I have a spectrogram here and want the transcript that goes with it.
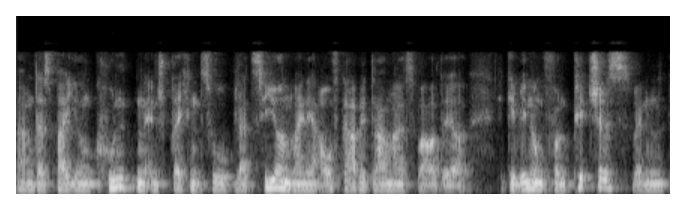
ähm, das bei ihren Kunden entsprechend zu platzieren. Meine Aufgabe damals war der, die Gewinnung von Pitches, wenn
